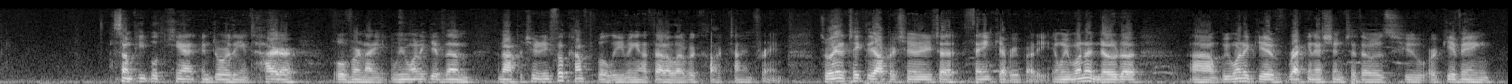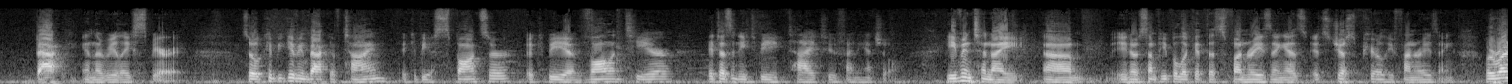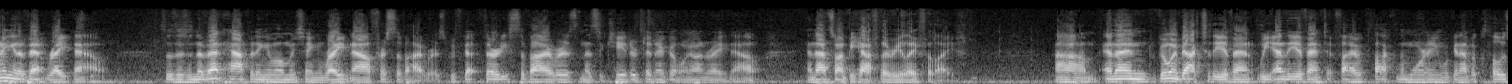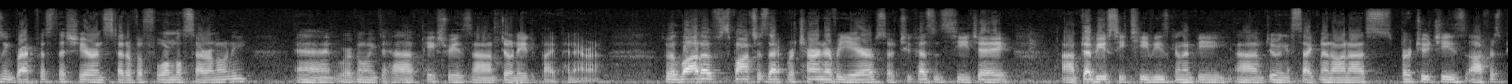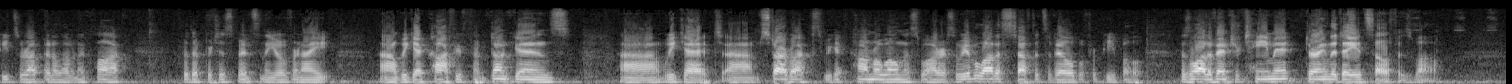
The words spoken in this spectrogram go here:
Some people can't endure the entire overnight. We want to give them an opportunity to feel comfortable leaving at that 11 o'clock time frame. So we're going to take the opportunity to thank everybody, and we want to know to, uh, we want to give recognition to those who are giving back in the relay spirit. So it could be giving back of time, it could be a sponsor, it could be a volunteer, It doesn't need to be tied to financial. Even tonight, um, you know, some people look at this fundraising as it's just purely fundraising. We're running an event right now. So there's an event happening in Wilmington right now for survivors. We've got 30 survivors, and there's a catered dinner going on right now, and that's on behalf of the Relay for Life. Um, And then going back to the event, we end the event at 5 o'clock in the morning. We're going to have a closing breakfast this year instead of a formal ceremony, and we're going to have pastries um, donated by Panera. So a lot of sponsors that return every year, so Two Cousins CJ, um, WCTV is going to be um, doing a segment on us. Bertucci's offers pizza up at 11 o'clock for the participants in the overnight. Uh, We get coffee from Dunkin's, uh, we get um, Starbucks, we get Karma Wellness Water, so we have a lot of stuff that's available for people. There's a lot of entertainment during the day itself as well.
